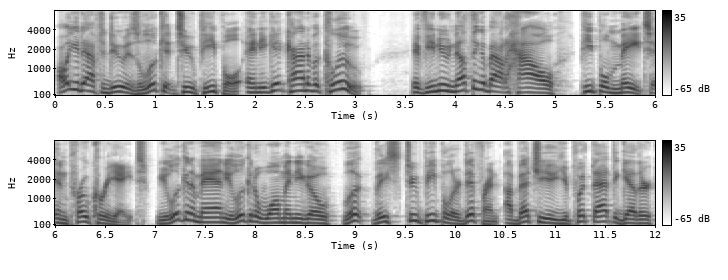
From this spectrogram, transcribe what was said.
all you'd have to do is look at two people and you get kind of a clue. If you knew nothing about how people mate and procreate, you look at a man, you look at a woman, you go, look, these two people are different. I bet you, you put that together,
